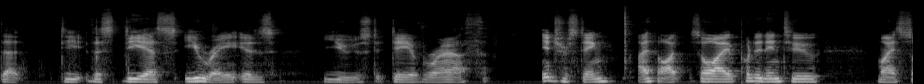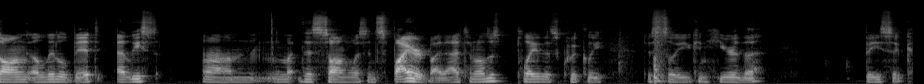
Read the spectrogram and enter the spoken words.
that D- this Dies Irae is used, Day of Wrath. Interesting, I thought. So I put it into my song a little bit. At least um, this song was inspired by that, and I'll just play this quickly, just so you can hear the basic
